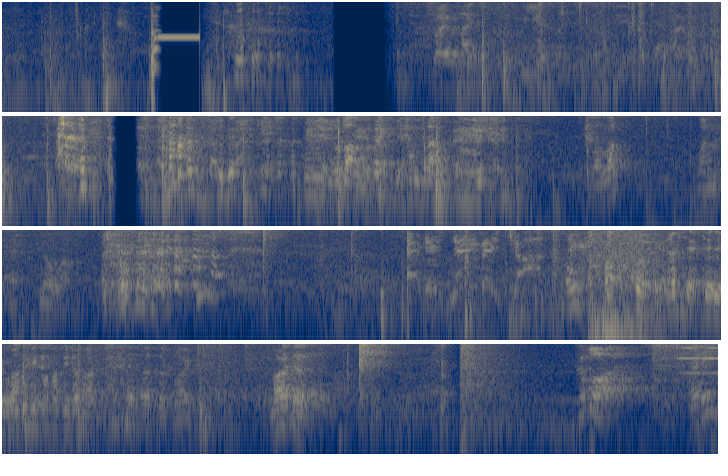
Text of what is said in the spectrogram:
Driver license for two years. One okay, okay, you want, you want, you want. What the fuck? Marcus. Come on. Ready?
